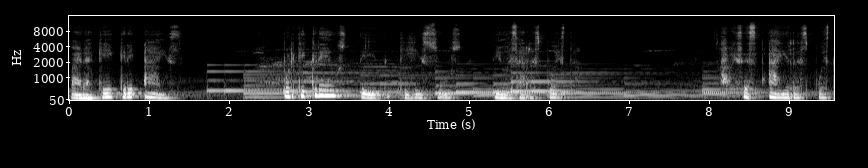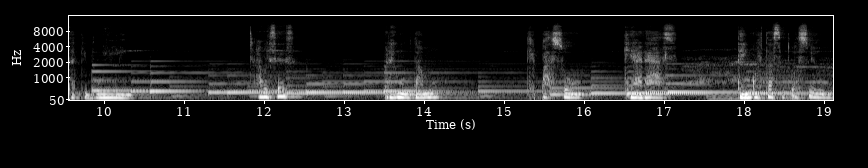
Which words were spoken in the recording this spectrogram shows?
para que creáis. ¿Por qué cree usted que Jesús dio esa respuesta? A veces hay respuestas que duelen. A veces preguntamos, ¿qué pasó? ¿Qué harás? Tengo esta situación.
